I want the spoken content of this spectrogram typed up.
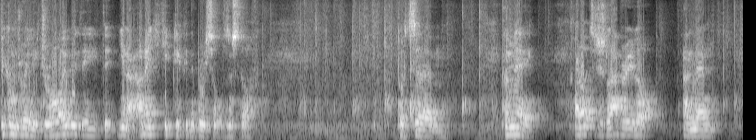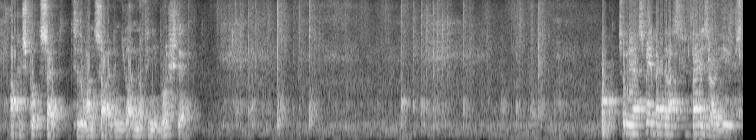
becomes really dry with the, the, you know, I know you keep dipping the bristles and stuff. But um, for me, I like to just lather it up and then I can just put the soap to the one side and you've got enough in your brush then. Somebody asked me about the last razor I used.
